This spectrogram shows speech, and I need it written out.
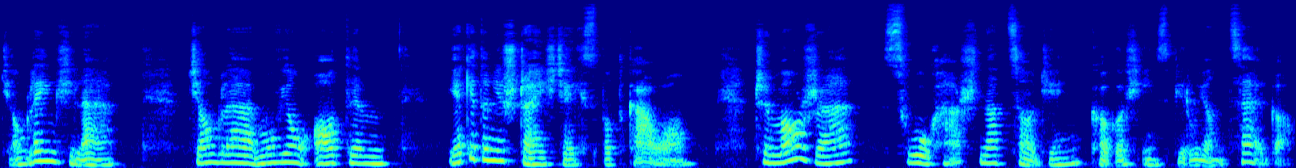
ciągle im źle, ciągle mówią o tym, jakie to nieszczęścia ich spotkało? Czy może słuchasz na co dzień kogoś inspirującego?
